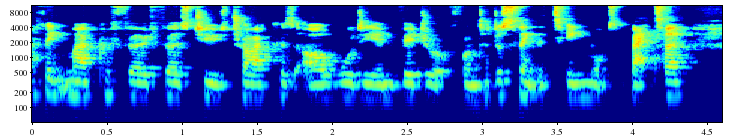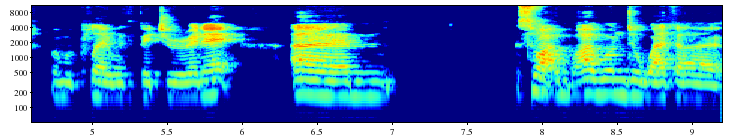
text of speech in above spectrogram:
I think my preferred first two strikers are Woody and Vydra up front. I just think the team looks better when we play with Vydra in it. Um, so I, I, wonder whether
